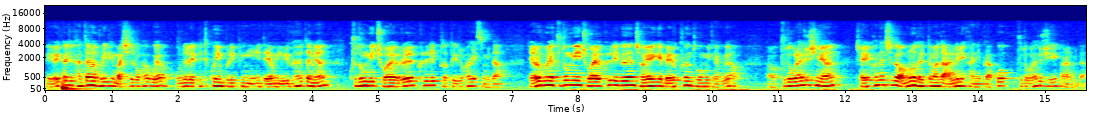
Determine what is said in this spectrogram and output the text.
네, 여기까지 간단한 브리핑 마치도록 하고요. 오늘의 비트코인 브리핑이 내용이 유익하셨다면 구독 및 좋아요를 클릭 부탁드리도록 하겠습니다. 자, 여러분의 구독 및 좋아요 클릭은 저에게 매우 큰 도움이 되고요. 어, 구독을 해주시면 저희 컨텐츠가 업로드 될 때마다 알림이 가니까 꼭 구독을 해주시기 바랍니다.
